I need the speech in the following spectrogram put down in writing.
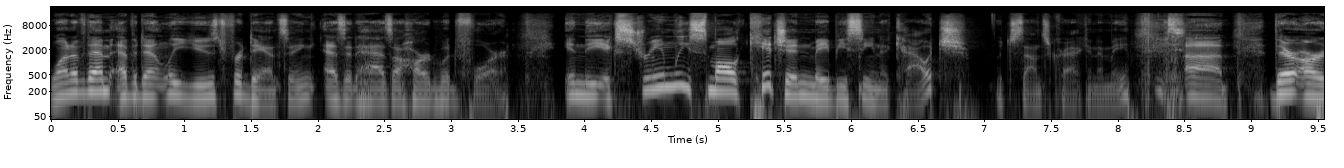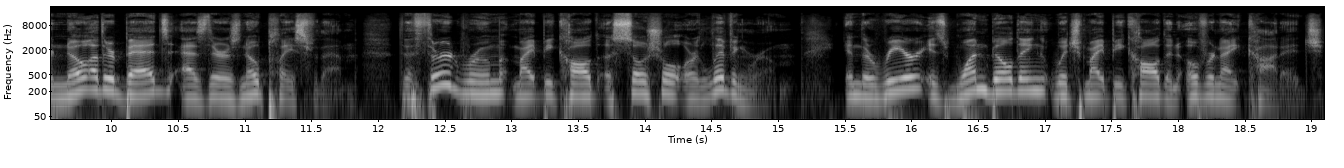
one of them evidently used for dancing, as it has a hardwood floor. In the extremely small kitchen may be seen a couch, which sounds cracking to me. Uh, there are no other beds, as there is no place for them. The third room might be called a social or living room. In the rear is one building which might be called an overnight cottage.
